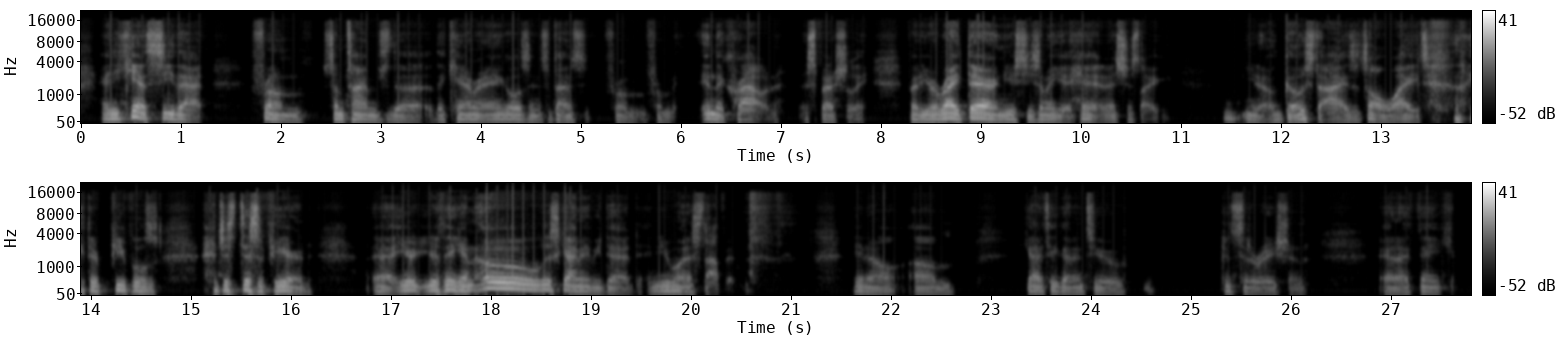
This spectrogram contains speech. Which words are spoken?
and you can't see that from sometimes the the camera angles and sometimes from from in the crowd especially. But you're right there and you see somebody get hit and it's just like you know ghost eyes it's all white. Like their pupils just disappeared. Uh, you're you're thinking oh this guy may be dead and you want to stop it you know? Um you got to take that into consideration and i think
